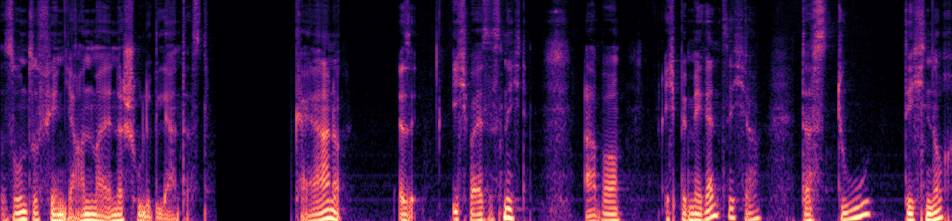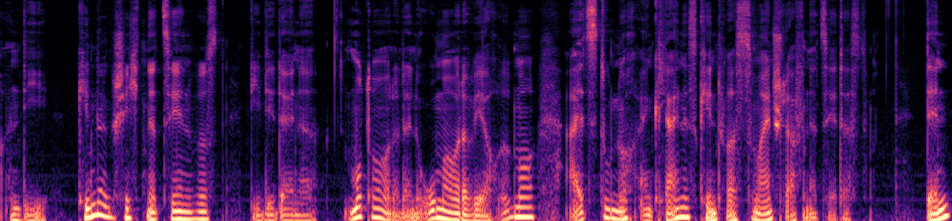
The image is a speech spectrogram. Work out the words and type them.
so und so vielen Jahren mal in der Schule gelernt hast? Keine Ahnung. Also ich weiß es nicht. Aber ich bin mir ganz sicher, dass du dich noch an die Kindergeschichten erzählen wirst, die dir deine Mutter oder deine Oma oder wer auch immer, als du noch ein kleines Kind warst, zum Einschlafen erzählt hast. Denn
